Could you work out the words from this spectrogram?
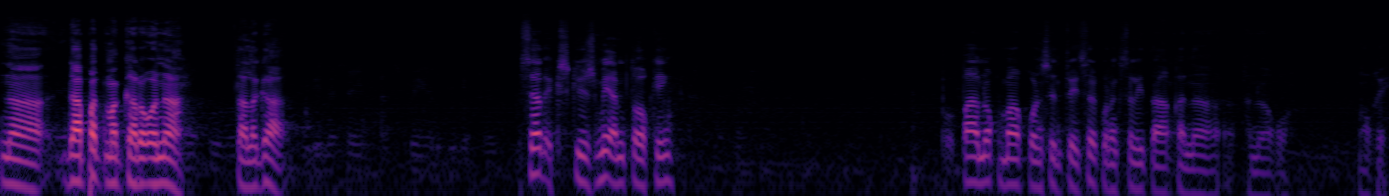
na dapat magkaroon na talaga. Sir, excuse me, I'm talking. Pa- Paano ko makakonsentrate, sir, kung nagsalita ka na ano ako? Okay.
